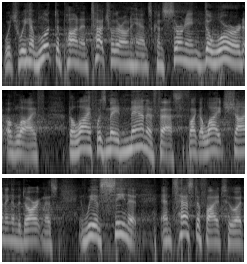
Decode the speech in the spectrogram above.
which we have looked upon and touched with our own hands concerning the word of life. The life was made manifest. Like a light shining in the darkness. And we have seen it and testified to it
